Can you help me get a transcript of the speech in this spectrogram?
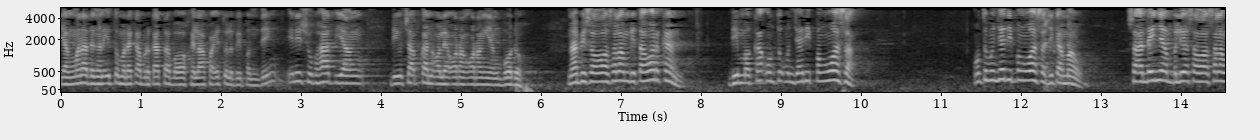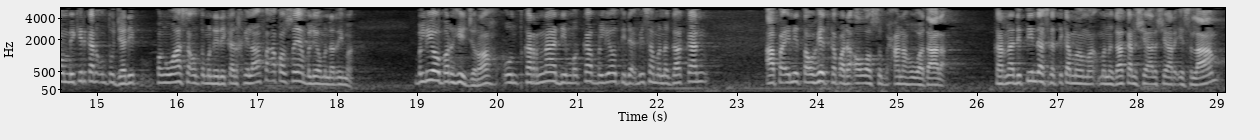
Yang mana dengan itu mereka berkata bahwa khilafah itu lebih penting. Ini syubhat yang diucapkan oleh orang-orang yang bodoh. Nabi SAW ditawarkan di Mekah untuk menjadi penguasa. Untuk menjadi penguasa jika mau. Seandainya beliau SAW memikirkan untuk jadi penguasa untuk mendirikan khilafah, apa susahnya beliau menerima? Beliau berhijrah karena di Mekah beliau tidak bisa menegakkan apa ini tauhid kepada Allah Subhanahu wa taala. Karena ditindas ketika menegakkan syiar-syiar Islam,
